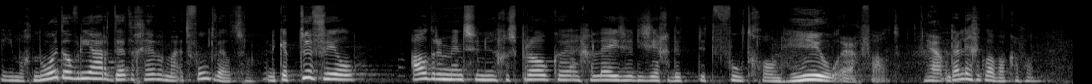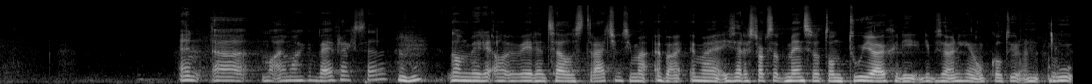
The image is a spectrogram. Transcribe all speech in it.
En je mag nooit over de jaren 30 hebben, maar het voelt wel zo. En ik heb te veel oudere mensen nu gesproken en gelezen die zeggen: dit, dit voelt gewoon heel erg fout. Ja. En daar lig ik wel wakker van. En eh, ma- mag ik een bijvraag stellen? Dan weer, al- weer in hetzelfde straatje misschien. Maar, eh, maar- je zei er straks dat mensen dat dan toejuichen, die, die bezuinigingen op cultuur. En hoe,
